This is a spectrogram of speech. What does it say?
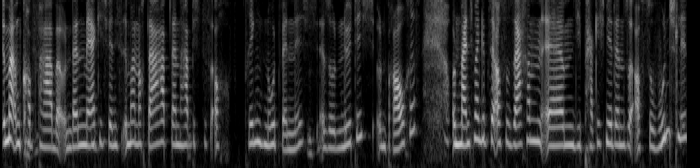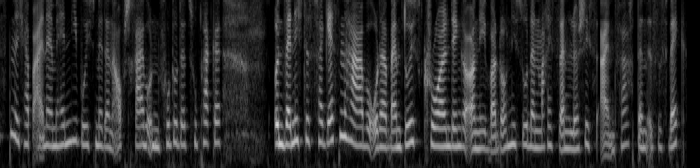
immer im Kopf habe. Und dann merke ich, wenn ich es immer noch da habe, dann habe ich das auch dringend notwendig, also nötig und brauche es. Und manchmal gibt es ja auch so Sachen, ähm, die packe ich mir dann so auf so Wunschlisten. Ich habe eine im Handy, wo ich es mir dann aufschreibe und ein Foto dazu packe. Und wenn ich das vergessen habe oder beim Durchscrollen denke, oh nee, war doch nicht so, dann mache ich es, dann lösche ich es einfach, dann ist es weg.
